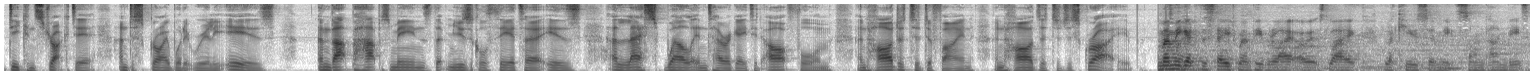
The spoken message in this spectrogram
deconstruct it, and describe what it really is. And that perhaps means that musical theatre is a less well interrogated art form and harder to define and harder to describe. When we get to the stage when people are like, oh, it's like LaChiusa meets Sondheim beats.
